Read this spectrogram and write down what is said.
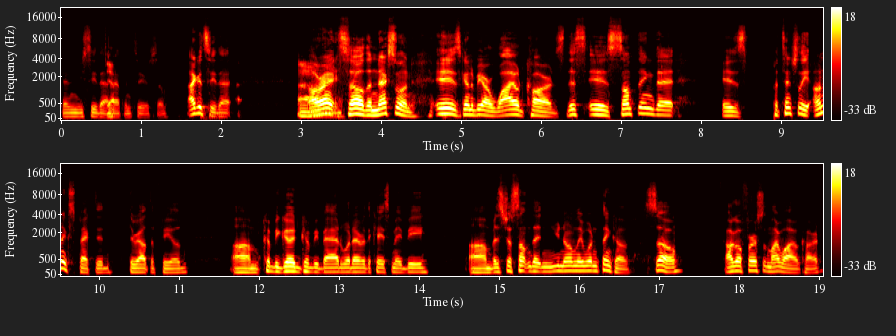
And you see that Yep. happen too. So I could see that. Um, All right. So the next one is going to be our wild cards. This is something that is potentially unexpected throughout the field. Um, could be good, could be bad, whatever the case may be. Um, but it's just something that you normally wouldn't think of. So I'll go first with my wild card.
